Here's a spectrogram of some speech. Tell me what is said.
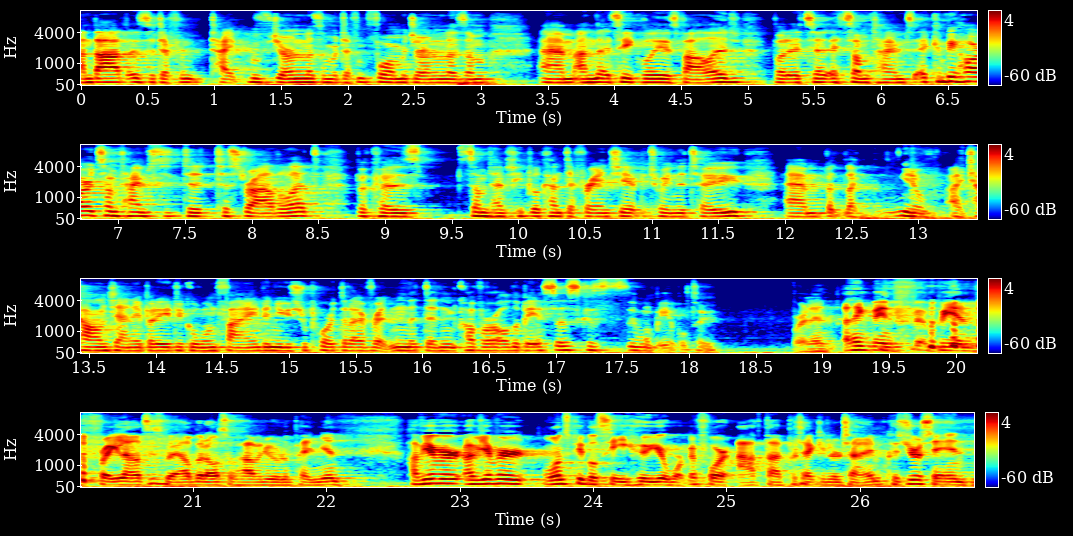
and that is a different type of journalism, a different form of journalism. Um, and it's equally as valid, but it's it's sometimes it can be hard sometimes to, to, to straddle it because sometimes people can't differentiate between the two. Um, but like you know, I challenge anybody to go and find a news report that I've written that didn't cover all the bases because they won't be able to. Brilliant. I think being being freelance as well, but also having your own opinion. Have you ever have you ever once people see who you're working for at that particular time? Because you're saying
